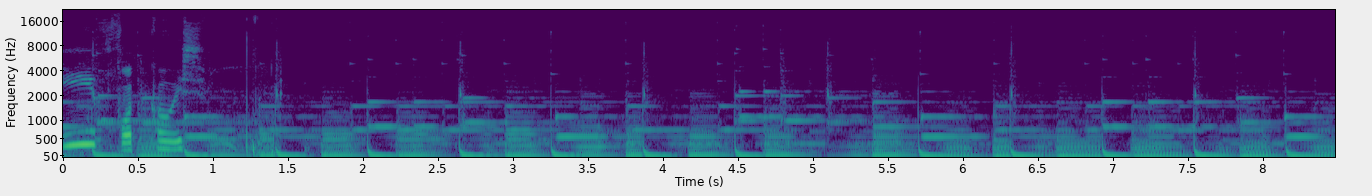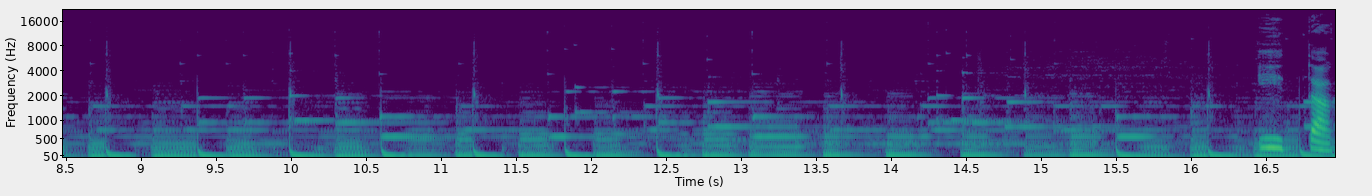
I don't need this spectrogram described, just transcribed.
і фоткались. І так,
